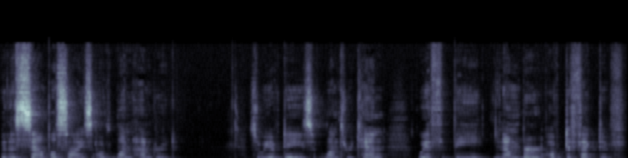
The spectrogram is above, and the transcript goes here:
with a sample size of 100. So we have days 1 through 10 with the number of defective.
